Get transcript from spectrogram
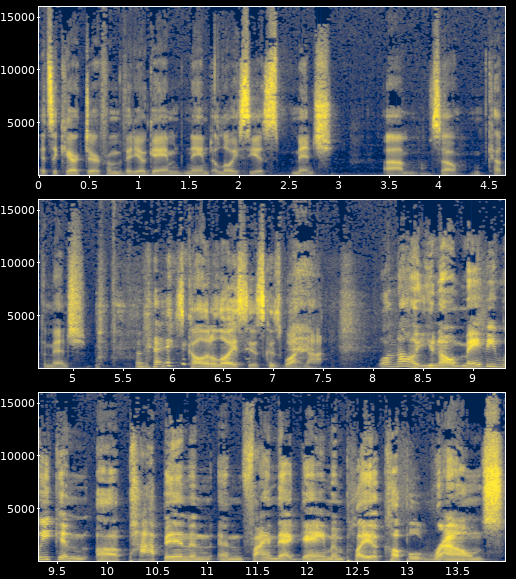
it's a character from a video game named Aloysius Minch. Um, so cut the Minch. Okay. Just call it Aloysius because why not? Well, no, you know, maybe we can uh, pop in and, and find that game and play a couple rounds.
